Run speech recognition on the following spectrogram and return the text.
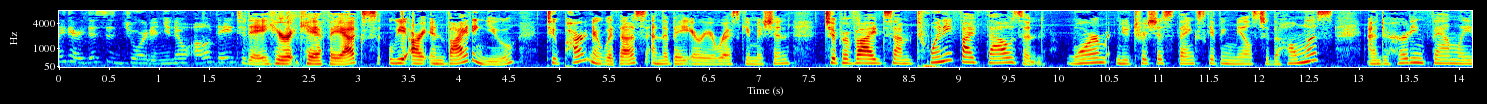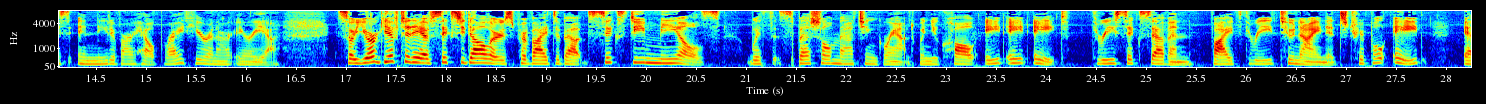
Hi there, this is Jordan. You know, all day today here at KFAX, we are inviting you to partner with us and the Bay Area Rescue Mission to provide some 25,000 warm, nutritious Thanksgiving meals to the homeless and to hurting families in need of our help right here in our area. So, your gift today of $60 provides about 60 meals with special matching grant when you call 888 367 5329. It's 888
